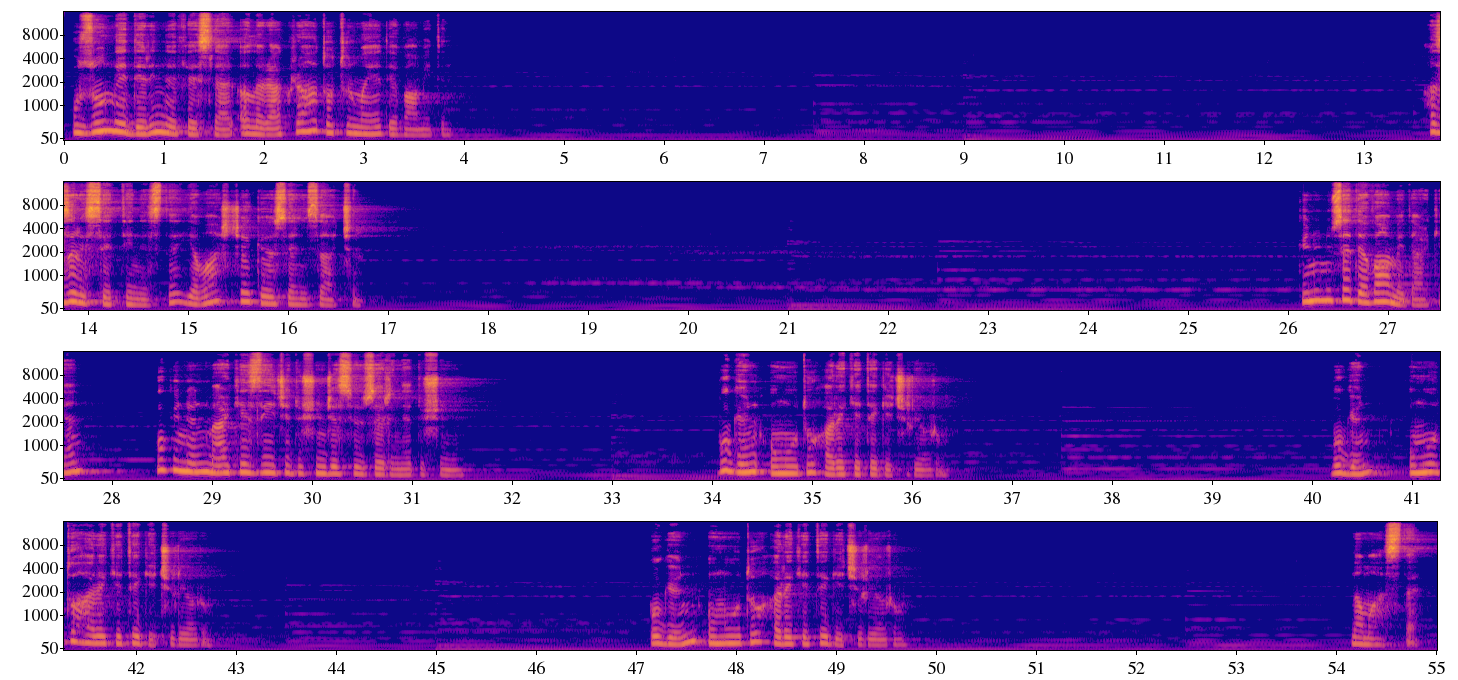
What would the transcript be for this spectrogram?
Uzun ve derin nefesler alarak rahat oturmaya devam edin. Hazır hissettiğinizde yavaşça gözlerinizi açın. Gününüze devam ederken bugünün merkezleyici düşüncesi üzerine düşünün. Bugün umudu harekete geçiriyorum. Bugün umudu harekete geçiriyorum. Bugün umudu harekete geçiriyorum. Namaste.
